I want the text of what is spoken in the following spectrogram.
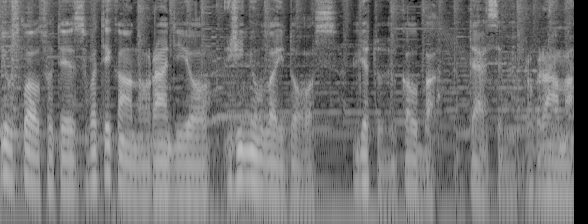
Jūs klausotės Vatikano radio žinių laidos lietuvių kalba. Tęsime programą.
